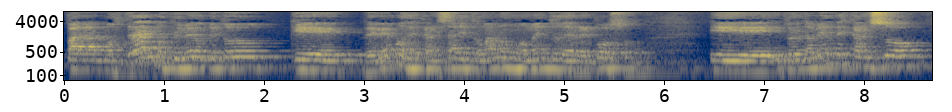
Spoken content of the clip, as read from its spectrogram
para mostrarnos primero que todo que debemos descansar y tomarnos un momento de reposo. Eh, pero también descansó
